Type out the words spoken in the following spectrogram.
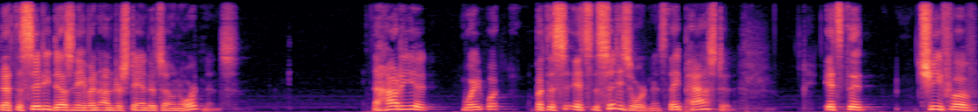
that the city doesn't even understand its own ordinance. Now, how do you wait? What? But this, it's the city's ordinance. They passed it. It's the chief of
